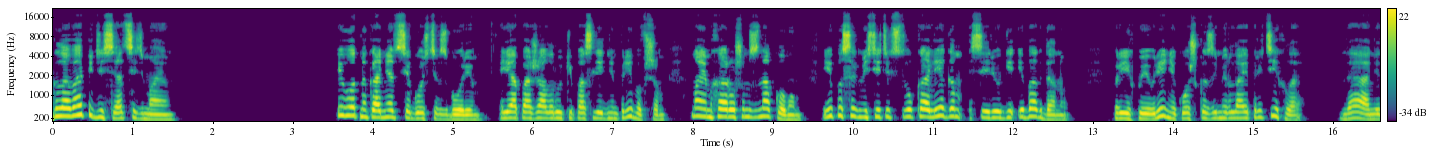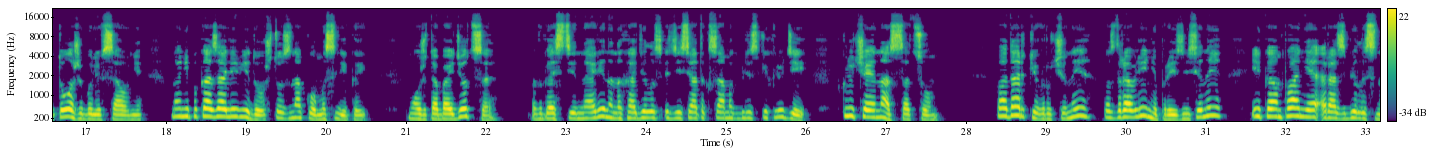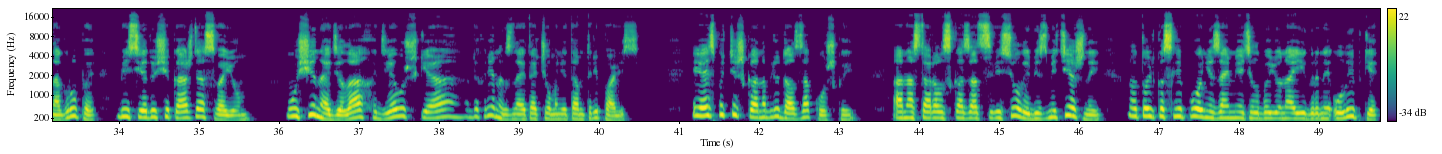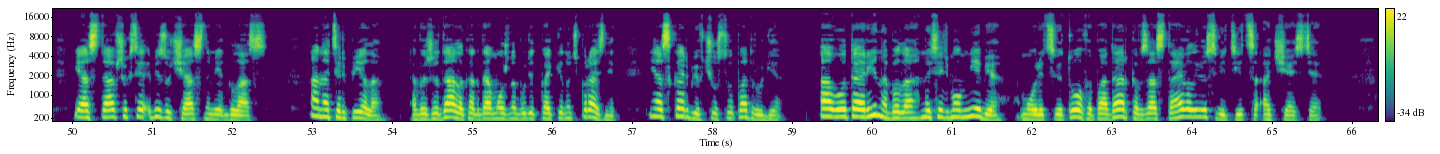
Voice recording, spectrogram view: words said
Глава 57. И вот, наконец, все гости в сборе. Я пожал руки последним прибывшим, моим хорошим знакомым и по совместительству коллегам Сереге и Богдану. При их появлении кошка замерла и притихла. Да, они тоже были в сауне, но не показали виду, что знакомы с Ликой. Может, обойдется? В гостиной арены находилось десяток самых близких людей, включая нас с отцом. Подарки вручены, поздравления произнесены, и компания разбилась на группы, беседующие каждый о своем. Мужчины о делах, девушки, а да хрен их знает, о чем они там трепались. Я из-под тяжка наблюдал за кошкой. Она старалась казаться веселой и безмятежной, но только слепой не заметил бы ее наигранной улыбки и оставшихся безучастными глаз. Она терпела, выжидала, когда можно будет покинуть праздник, не оскорбив чувства подруги. А вот Арина была на седьмом небе, море цветов и подарков заставил ее светиться от счастья.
